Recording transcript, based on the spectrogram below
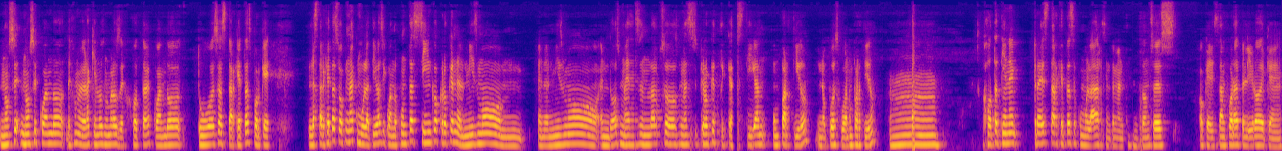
no sé, no sé cuándo, déjame ver aquí en los números de J, cuándo tuvo esas tarjetas porque las tarjetas son acumulativas y cuando juntas cinco, creo que en el mismo, en el mismo, en dos meses, en un lapso de dos meses, creo que te castigan un partido y no puedes jugar un partido. Ah, J tiene tres tarjetas acumuladas recientemente, entonces, ok, están fuera de peligro de que,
